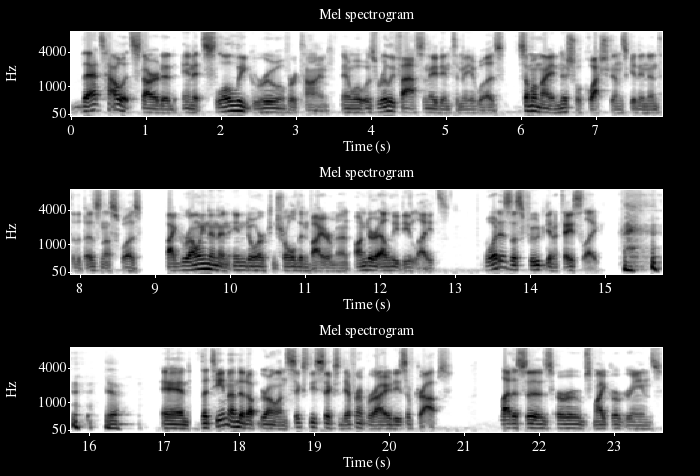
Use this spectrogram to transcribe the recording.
that's how it started and it slowly grew over time. And what was really fascinating to me was some of my initial questions getting into the business was by growing in an indoor controlled environment under LED lights, what is this food going to taste like? yeah. And the team ended up growing 66 different varieties of crops lettuces, herbs, microgreens.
